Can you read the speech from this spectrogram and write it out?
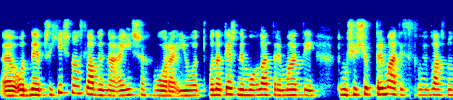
е, одне психічно ослаблена, а інша хвора. І от вона теж не могла тримати, тому що щоб тримати свою власну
